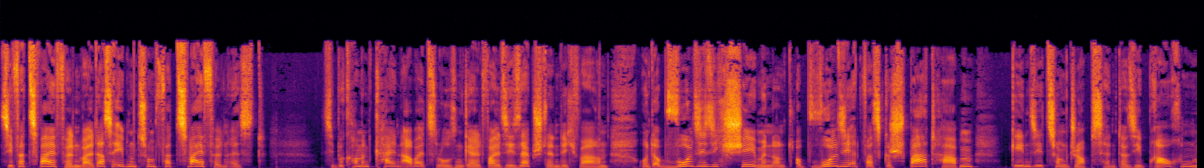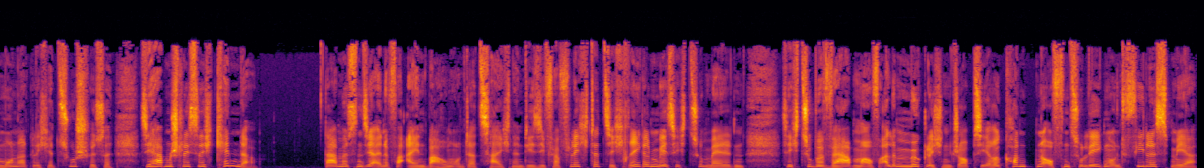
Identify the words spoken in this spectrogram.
Sie verzweifeln, weil das eben zum Verzweifeln ist. Sie bekommen kein Arbeitslosengeld, weil sie selbstständig waren. Und obwohl sie sich schämen und obwohl sie etwas gespart haben, gehen sie zum Jobcenter. Sie brauchen monatliche Zuschüsse. Sie haben schließlich Kinder. Da müssen Sie eine Vereinbarung unterzeichnen, die Sie verpflichtet, sich regelmäßig zu melden, sich zu bewerben auf alle möglichen Jobs, Ihre Konten offenzulegen und vieles mehr.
